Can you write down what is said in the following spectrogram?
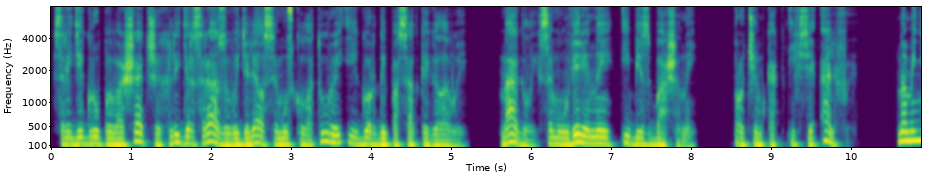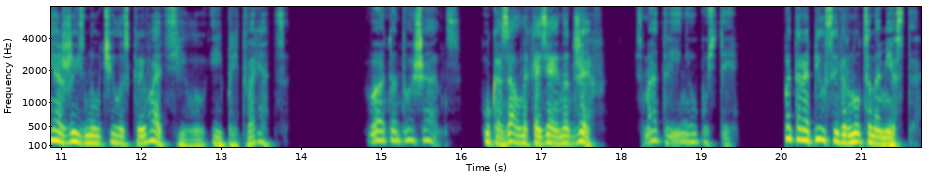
Среди группы вошедших лидер сразу выделялся мускулатурой и гордой посадкой головы. Наглый, самоуверенный и безбашенный. Впрочем, как и все альфы. Но меня жизнь научила скрывать силу и притворяться. «Вот он твой шанс», — указал на хозяина Джефф. «Смотри, не упусти». Поторопился вернуться на место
